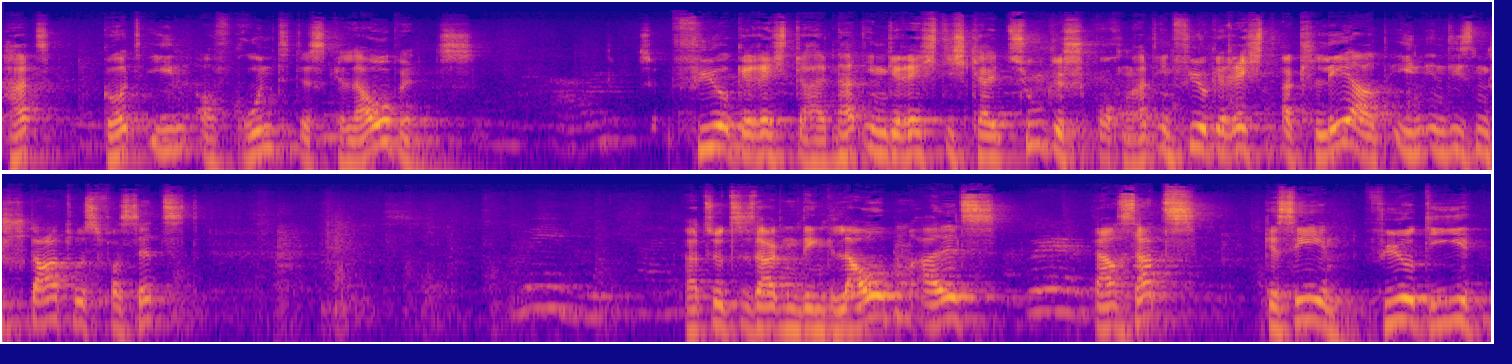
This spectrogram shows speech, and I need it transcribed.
hat Gott ihn aufgrund des Glaubens für gerecht gehalten, hat ihm Gerechtigkeit zugesprochen, hat ihn für gerecht erklärt, ihn in diesen Status versetzt. Er hat sozusagen den Glauben als Ersatz gesehen für die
